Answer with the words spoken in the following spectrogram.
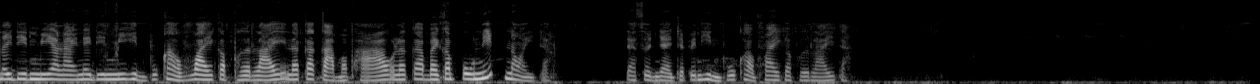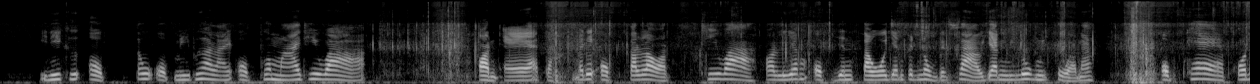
ในดินมีอะไรในดินมีหินภูเขาไฟกับเพอร์ไลท์แล้วก็กาบมะพร้าวแล้วก็ใบกำปูนิดหน่อยจ้ะแต่ส่วนใหญ่จะเป็นหินภูเขาไฟกับเพอร์ไลท์จ้ะอันนี้คืออบตู้อบมีเพื่ออะไรอบเพื่อไม้ที่ว่าอ่อนแอจ้ะไม่ได้อบตลอดที่ว่า พอเลี้ยงอบยันโตยันเป็นหนุ่มเป็นสาวยันมีลูกมีผัวนะ อบแค่พ้น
